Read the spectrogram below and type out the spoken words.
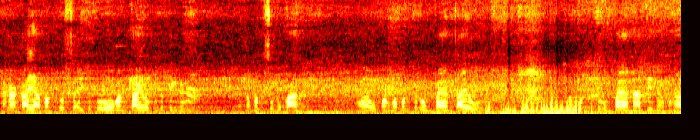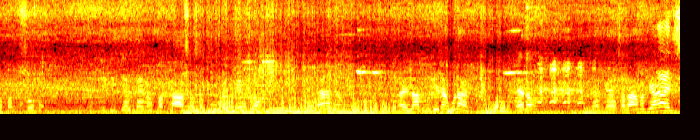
nakakaya bagkus ay tutulungan tayo pagdating ng kapagsubukan ah, upang mapagtagumpayan tayo mapagtagumpayan natin ang mga pagsubok at bibigyan tayo ng pag-asa sa buhay. Kaya po, yan ang I love, hindi na unan. Ayan o. Yan, kaya salamat guys.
